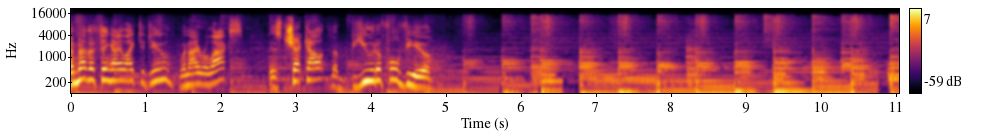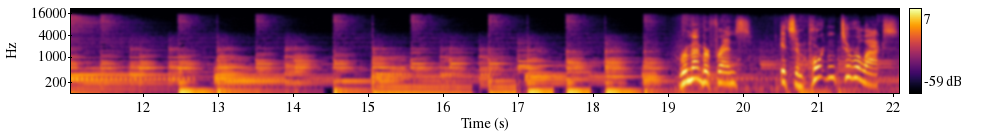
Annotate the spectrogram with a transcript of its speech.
Another thing I like to do when I relax is check out the beautiful view. Remember, friends, it's important to relax,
